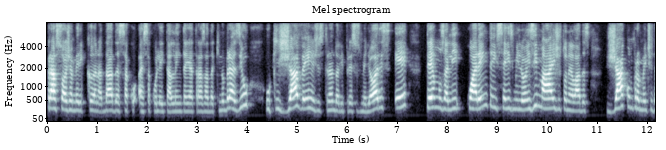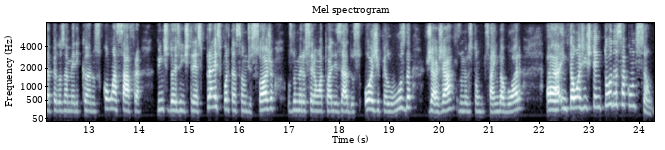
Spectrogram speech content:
para a soja americana, dada essa, essa colheita lenta e atrasada aqui no Brasil, o que já vem registrando ali preços melhores, e temos ali 46 milhões e mais de toneladas já comprometida pelos americanos com a safra 22-23 para exportação de soja. Os números serão atualizados hoje pelo USDA, já já, os números estão saindo agora. Uh, então a gente tem toda essa condição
